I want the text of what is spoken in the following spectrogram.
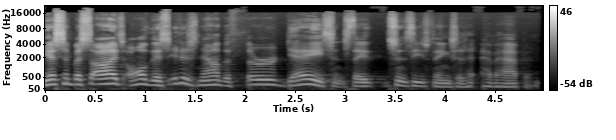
Yes, and besides all this, it is now the third day since, they, since these things have happened.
